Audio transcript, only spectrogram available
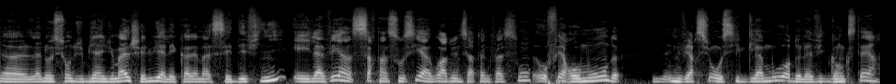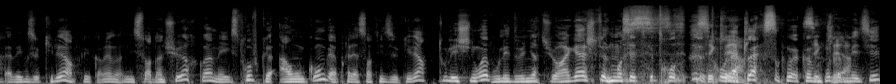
Euh, la notion du bien et du mal chez lui, elle est quand même assez définie, et il avait un certain souci à avoir d'une certaine façon offert au monde une version aussi glamour de la vie de gangster avec The Killer, qui est quand même l'histoire d'un tueur, quoi. Mais il se trouve qu'à Hong Kong, après la sortie de The Killer, tous les Chinois voulaient devenir tueurs à gages tellement c'était trop, la classe, quoi, comme, comme métier.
